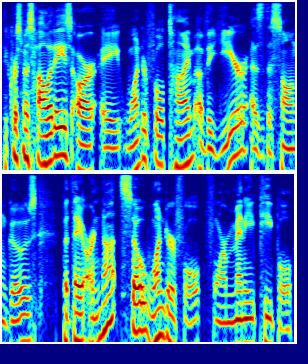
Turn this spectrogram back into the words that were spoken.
The Christmas holidays are a wonderful time of the year, as the song goes, but they are not so wonderful for many people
